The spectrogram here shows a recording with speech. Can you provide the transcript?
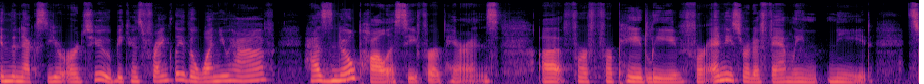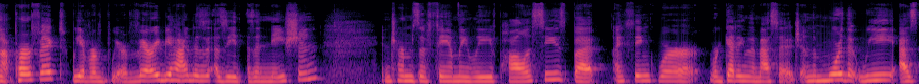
in the next year or two because frankly the one you have has no policy for parents uh, for for paid leave for any sort of family need it's not perfect we have a, we are very behind as, as, a, as a nation in terms of family leave policies but i think we're we're getting the message and the more that we as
